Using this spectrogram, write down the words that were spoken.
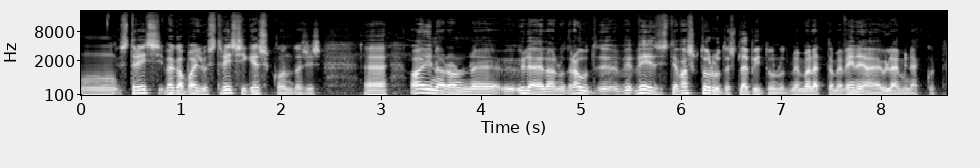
Mm, stressi, väga palju stressikeskkonda, siis. Äh, Ainar on äh, üle elanud raud, veesest ja vasktorudest läbi tulnud, me mäletame Vene aja üleminekut,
